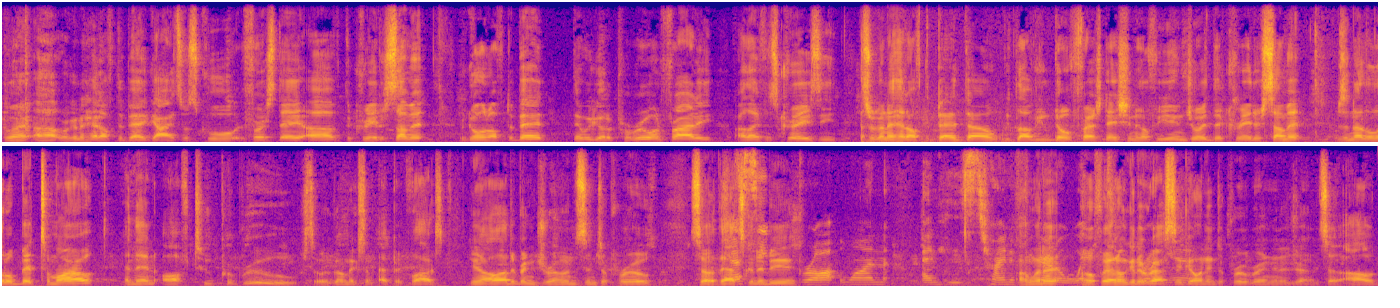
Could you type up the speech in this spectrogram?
But uh, we're gonna head off to bed, guys. It was cool. First day of the Creator Summit. We're going off to bed. Then we go to Peru on Friday. Our life is crazy. So we're gonna head off to bed though. We love you, Dope Fresh Nation. Hopefully you enjoyed the Creator Summit. There's another little bit tomorrow, and then off to Peru. So we're gonna make some epic vlogs. You're not allowed to bring drones into Peru, so that's gonna be. brought one, and he's trying to. I'm figure out a gonna. way Hopefully, I don't get arrested it. going into Peru bringing a drone. So I'll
